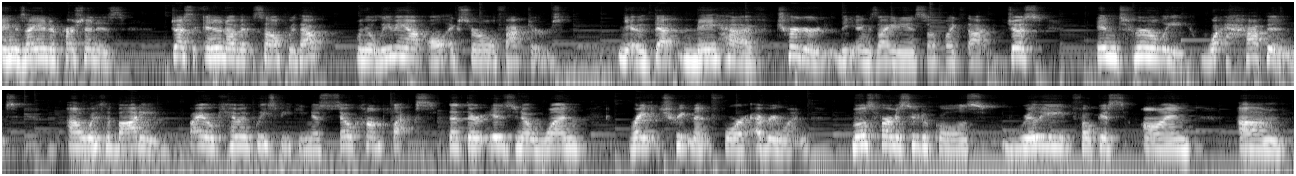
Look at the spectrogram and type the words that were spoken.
Anxiety and depression is just in and of itself without you know leaving out all external factors you know that may have triggered the anxiety and stuff like that just internally what happens uh, with the body biochemically speaking is so complex that there is no one right treatment for everyone most pharmaceuticals really focus on um,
